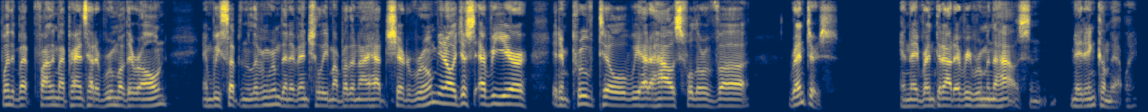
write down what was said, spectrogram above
when the, finally my parents had a room of their own, and we slept in the living room. Then eventually my brother and I had shared a room. You know, just every year it improved till we had a house full of uh, renters, and they rented out every room in the house and made income that way.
